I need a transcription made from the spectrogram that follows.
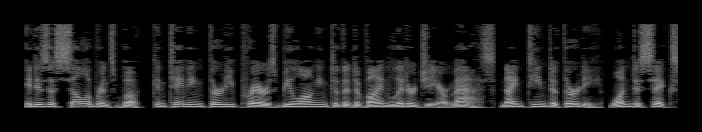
It is a celebrant's book, containing 30 prayers belonging to the Divine Liturgy or Mass 19 to 30, 1 to 6,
